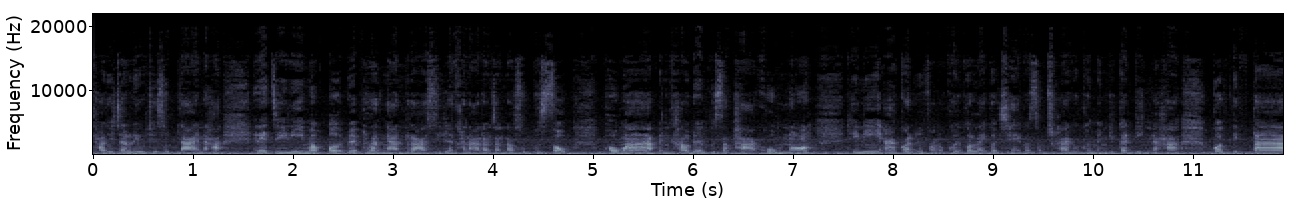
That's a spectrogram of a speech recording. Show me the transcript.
เท่าที่จะเร็วที่สุดได้นะคะ energy นี้มาเปิดด้วยพลังงานราศีและคณะดาวจันทร์ดาวศุกร์พฤษภเพราะว่าเป็นเข้าเดือนพฤษภาคมเนาะทีนี้อะก่อนอื่นฝากทุกคนกดไลค์กดแชร์กด subscribe กดคอมเมนต์กดกระดิ่งนะคะ กดติดตาม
